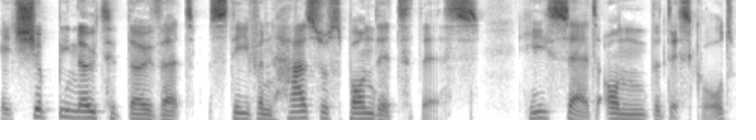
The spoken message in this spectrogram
It should be noted, though, that Steven has responded to this he said on the Discord,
